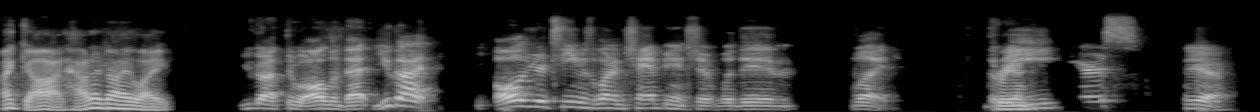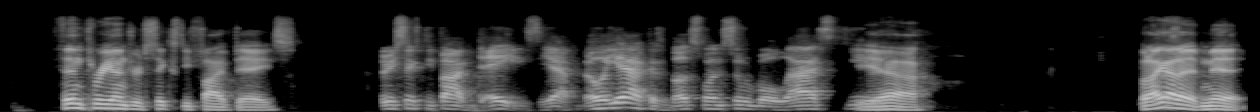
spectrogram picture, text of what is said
my god how did I like you got through all of that. You got all of your teams won a championship within what Three years? Yeah. within 365 days 365 days. Yeah. Oh yeah, because Bucks won Super Bowl last year. Yeah. But I got to admit,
